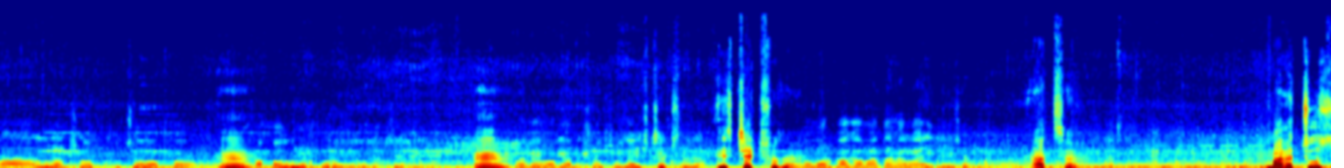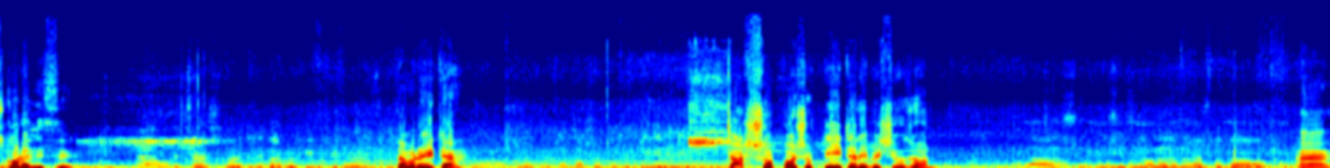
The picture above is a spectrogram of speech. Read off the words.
পা গুলান সব উঁচা লম্বা হ্যাঁ। গুলান বড় বড় বুঝছেন? হ্যাঁ। বাঁকা বাঁকা সব সোজা স্ট্রেট সোজা। স্ট্রেট সোজা। কোমর বাঁকা মাথা হালা এলে সব। আচ্ছা। মানে চুজ করে নিছে? হ্যাঁ উনি চয়েস করে দিবি তারপর কিনছি তারপরে এটা? চারশো পঁয়ষট্টি এটারই বেশি ওজন? হ্যাঁ।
